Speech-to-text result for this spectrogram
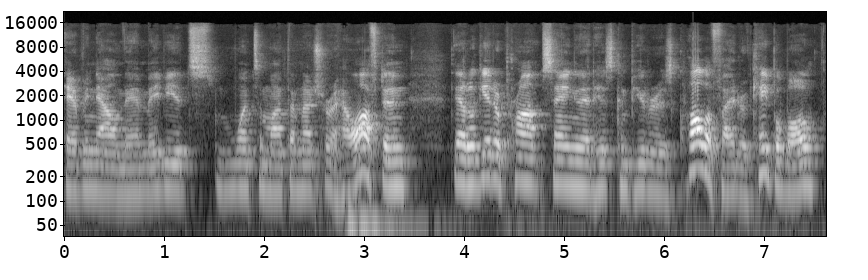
every now and then. Maybe it's once a month, I'm not sure how often, that'll get a prompt saying that his computer is qualified or capable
